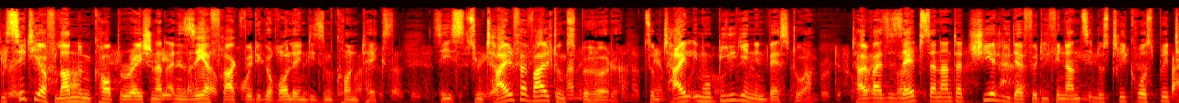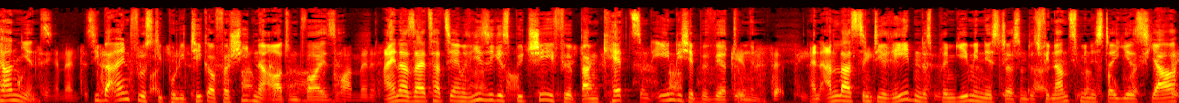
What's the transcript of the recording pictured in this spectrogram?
Die City of London Corporation hat eine sehr fragwürdige Rolle in diesem Kontext. Sie ist zum Teil Verwaltungsbehörde, zum Teil Immobilieninvestor, teilweise selbsternannter Cheerleader für die Finanzindustrie Großbritanniens. Sie beeinflusst die Politik auf verschiedene Art und Weise. Einerseits hat sie ein riesiges Budget für Banketts und ähnliche Bewertungen. Ein Anlass sind die Reden des Premierministers und des Finanzministers jedes Jahr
